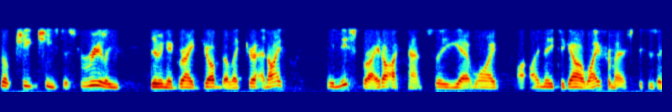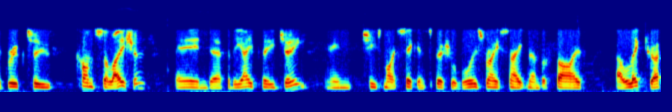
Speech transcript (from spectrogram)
look, she, she's just really doing a great job, Electra. And I, in this grade, I can't see uh, why I- need to go away from her. This is a Group 2 consolation, and uh, for the APG, and she's my second special boys, race 8, number 5, Electra.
